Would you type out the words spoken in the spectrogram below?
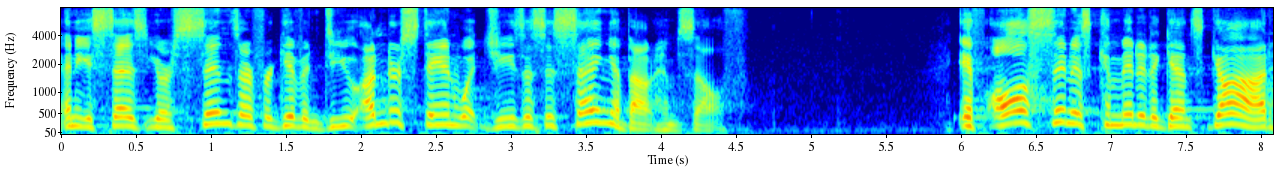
and he says, Your sins are forgiven, do you understand what Jesus is saying about himself? If all sin is committed against God,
